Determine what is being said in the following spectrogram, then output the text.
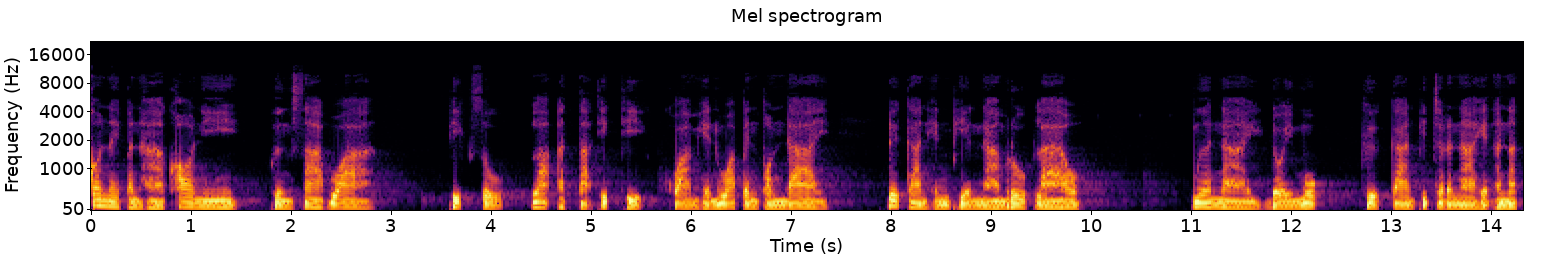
ก็ในปัญหาข้อนี้พึงทราบว่า ภิกษุละอัตตทิฏฐิความเห็นว่าเป็นตนได้ ด้วยการเห็นเพียงนามรูปแล้ว เมื่อนายโดยมุกคือการพิจารณาเห็นอนัต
